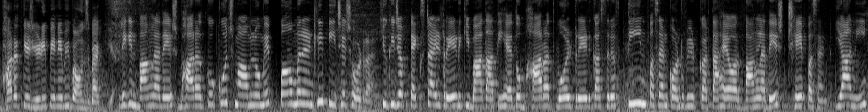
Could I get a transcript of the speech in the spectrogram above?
भारत के जीडीपी ने भी बाउंस बैक किया। लेकिन बांग्लादेश भारत को कुछ मामलों में परमानेंटली पीछे छोड़ रहा है क्योंकि जब टेक्सटाइल ट्रेड की बात आती है तो भारत वर्ल्ड ट्रेड का सिर्फ़ तीन परसेंट कॉन्ट्रीब्यूट करता है और बांग्लादेश छह परसेंट यानी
